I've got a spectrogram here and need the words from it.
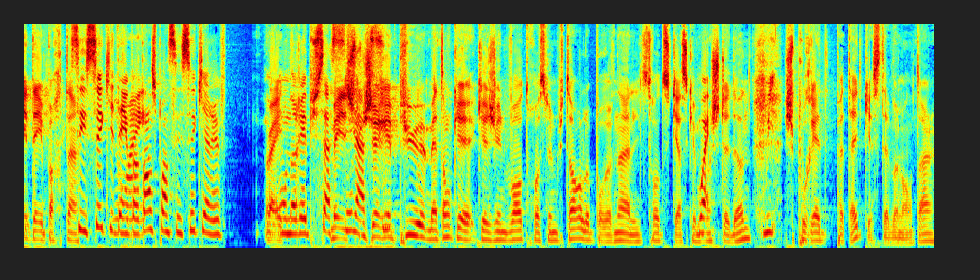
est important. C'est ça qui est Ouais. important. Je pense que c'est ça qui aurait. Right. On aurait pu Mais s'assurer j'aurais pu, mettons que, que je viens de voir trois semaines plus tard, là, pour revenir à l'histoire du casque que moi je te donne, Oui. je pourrais, peut-être que c'était volontaire,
